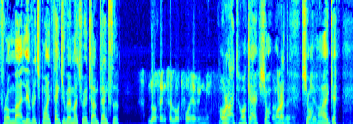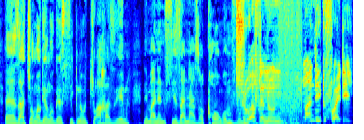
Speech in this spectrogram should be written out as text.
from uh, Leverage Point. Thank you very much for your time. Thanks, sir. No, thanks a lot for having me. All right. Okay. Sure. Okay, All right. Sure. Hayi ke eh zajonga ke ngokesik no jwaha zenu nimane nisiza nazo qho ngomvulo. True afternoon Monday to Friday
